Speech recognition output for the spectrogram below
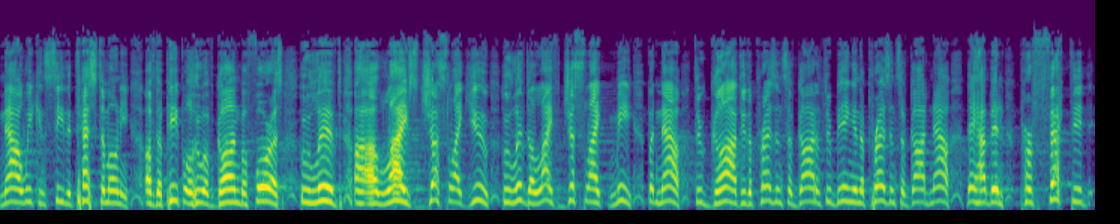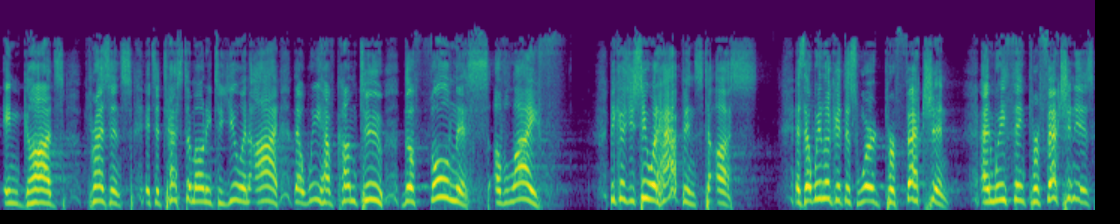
now we can see the testimony of the people who have gone before us, who lived uh, lives just like you, who lived a life just like me. But now, through God, through the presence of God, and through being in the presence of God, now they have been perfected in God's presence. It's a testimony to you and I that we have come to the fullness of life. Because you see, what happens to us is that we look at this word perfection and we think perfection is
